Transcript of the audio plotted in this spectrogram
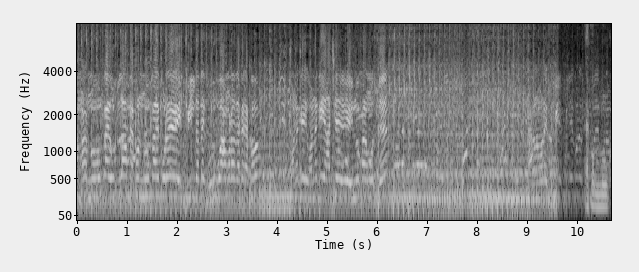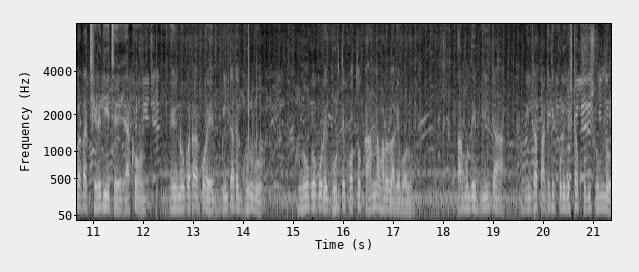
আমরা নৌকায় উঠলাম, এখন নৌকায় করে এই বিলটাতে ঘুরবো আমরা, দেখো দেখো। অনেকেই অনেকেই আছে এই নৌকার মধ্যে এখন আমরা এই বিলে- বিলে করে এখন নৌকাটা ছেড়ে দিয়েছে, এখন এই নৌকাটা করে বিলটাতে ঘুরবো। নৌকো করে ঘুরতে কত কান্না ভালো লাগে বলো। তার মধ্যে বিলটা, বিলটার প্রাকৃতিক পরিবেশটা খুবই সুন্দর।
